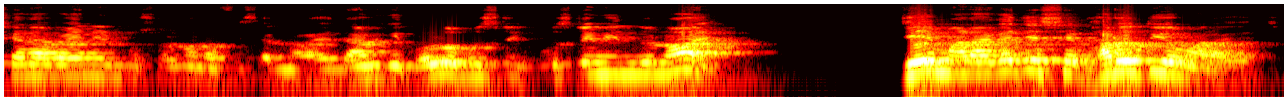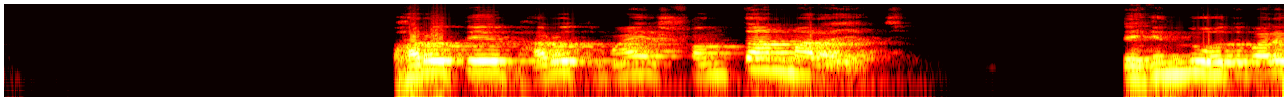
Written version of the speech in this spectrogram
সেনাবাহিনীর মুসলমান অফিসার মারা গেছে। আমি কি বলব মুসলিম মুসলিম হিন্দু নয়। যে মারা গেছে সে ভারতীয় মারা গেছে। ভারতে ভারত মায়ের সন্তান মারা যাচ্ছে। সে হিন্দু হতে পারে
